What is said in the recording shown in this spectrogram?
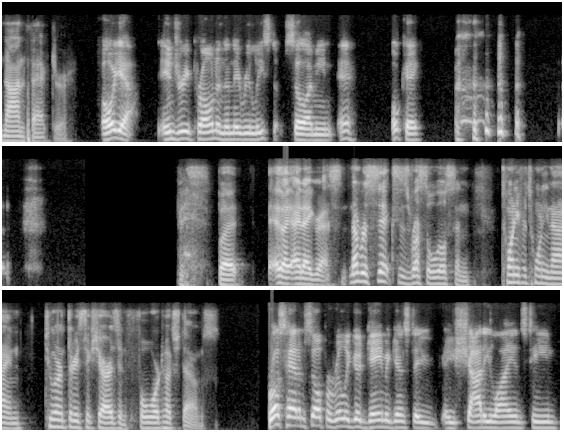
non-factor. Oh yeah, injury prone, and then they released him. So I mean, eh, okay. But I, I digress. Number six is Russell Wilson, 20 for 29, 236 yards and four touchdowns. Russ had himself a really good game against a, a shoddy Lions team.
